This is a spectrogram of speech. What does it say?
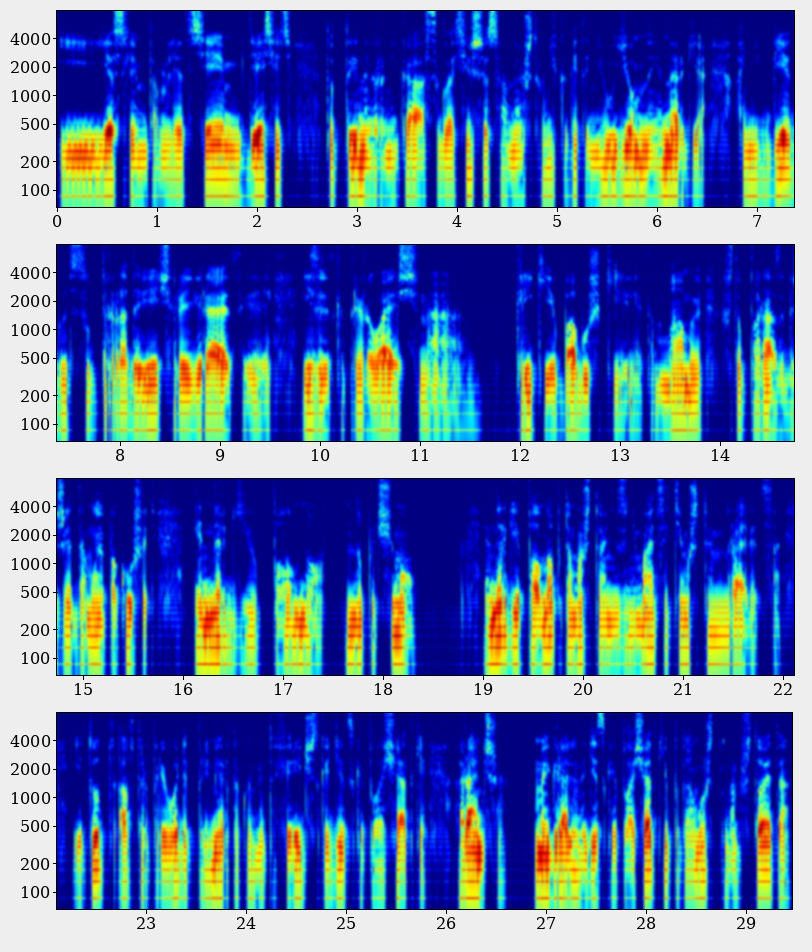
и если им там лет 7-10, то ты наверняка согласишься со мной, что у них какая-то неуемная энергия. Они бегают с утра до вечера, играют, и изредка прерываясь на крики бабушки или там мамы, что пора забежать домой покушать. Энергию полно. Но почему? Энергии полно, потому что они занимаются тем, что им нравится. И тут автор приводит пример такой метафорической детской площадки. Раньше мы играли на детской площадке, потому что нам что это?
